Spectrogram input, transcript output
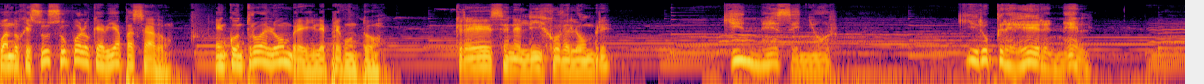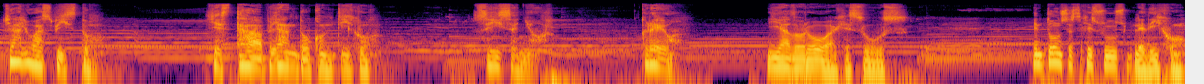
Cuando Jesús supo lo que había pasado, encontró al hombre y le preguntó, ¿Crees en el Hijo del Hombre? ¿Quién es, Señor? Quiero creer en Él. Ya lo has visto. Y está hablando contigo. Sí, Señor. Creo. Y adoró a Jesús. Entonces Jesús le dijo,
